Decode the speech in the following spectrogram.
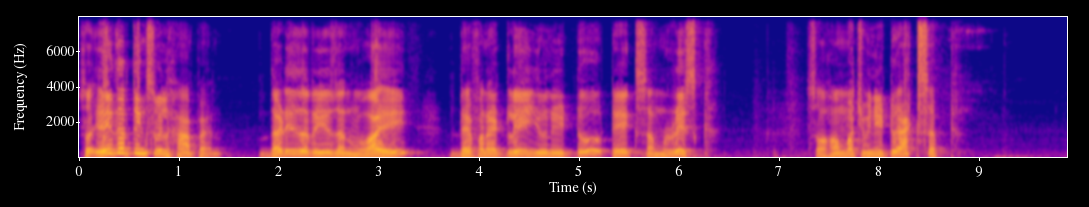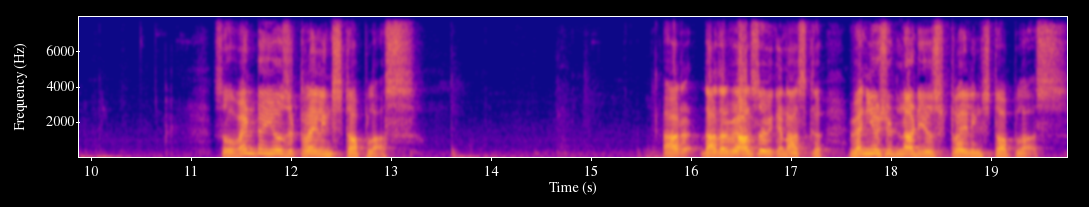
So either things will happen. That is the reason why definitely you need to take some risk. So how much we need to accept? So when to use a trailing stop loss? Or the other way also we can ask, when you should not use trailing stop loss?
